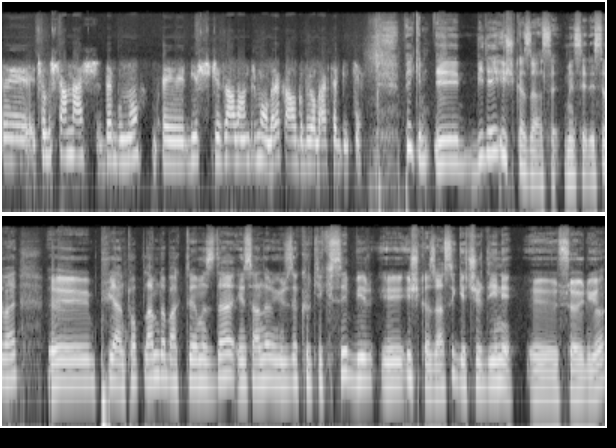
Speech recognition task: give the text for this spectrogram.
e, çalışanlar da bunu e, bir cezalandırma olarak algılıyorlar tabii ki. Peki e, bir de iş kazası meselesi var. E, yani toplamda baktığımızda insanların yüzde 42'si bir e, iş kazası geçirdiğini e, söylüyor.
